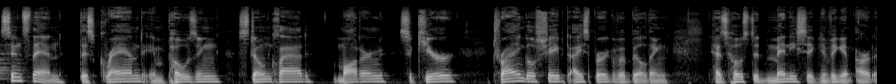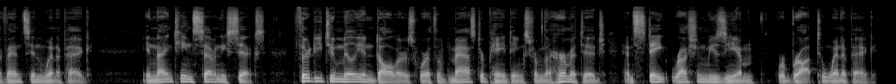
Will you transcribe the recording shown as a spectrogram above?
Since then, this grand, imposing, stone clad, modern, secure, triangle shaped iceberg of a building has hosted many significant art events in Winnipeg. In 1976, $32 million worth of master paintings from the Hermitage and State Russian Museum were brought to Winnipeg.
